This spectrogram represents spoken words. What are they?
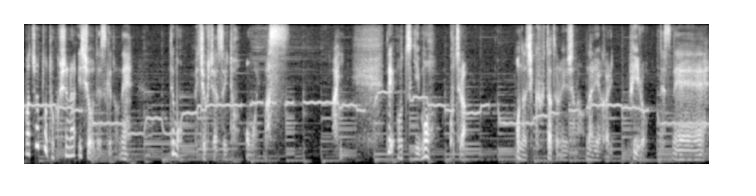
まあ、ちょっと特殊な衣装ですけどね、でもめちゃくちゃ安いと思います。はい。で、お次もこちら。同じく盾の勇者の成り上がり、フィーロですね。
